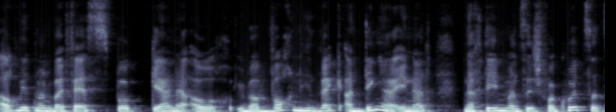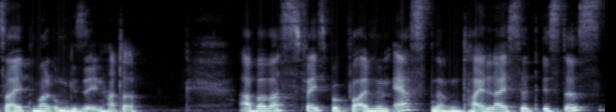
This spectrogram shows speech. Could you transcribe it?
Auch wird man bei Facebook gerne auch über Wochen hinweg an Dinge erinnert, nach denen man sich vor kurzer Zeit mal umgesehen hatte. Aber was Facebook vor allem im ersten Teil leistet, ist es,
